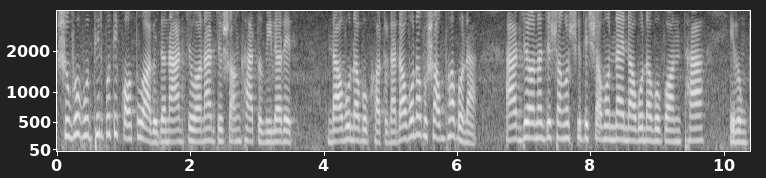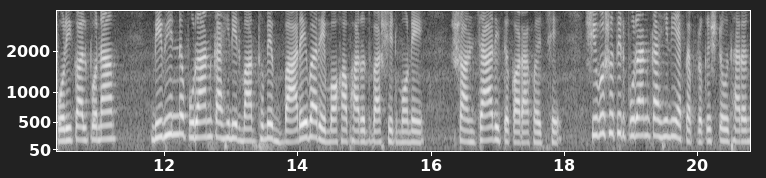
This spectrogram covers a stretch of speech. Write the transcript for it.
শুভ বুদ্ধির প্রতি কত আবেদন, আর্য অনার্য সংঘাত, মিলনের নব নব ঘটনা নব নব সম্ভাবনা আর্য অনার্য সংস্কৃতির সমন্বয়ে নব নব পন্থা এবং পরিকল্পনা, বিভিন্ন পুরাণ কাহিনীর মাধ্যমে বারে বারে মহাভারতবাসীর মনে সঞ্চারিত করা হয়েছে। শিবসতীর পুরাণ কাহিনী একটা প্রকৃষ্ট উদাহরণ।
